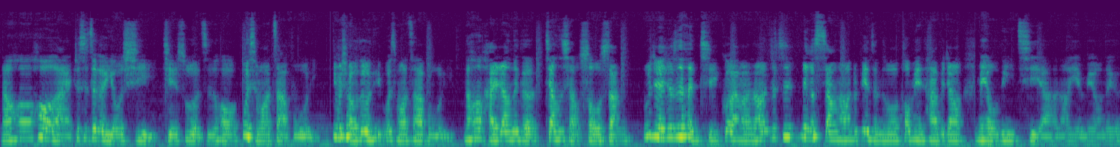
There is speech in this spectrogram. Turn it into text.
然后后来就是这个游戏结束了之后，为什么要炸玻璃？你们想过这个问题？为什么要炸玻璃？然后还让那个江小受伤，不觉得就是很奇怪嘛？然后就是那个伤，然后就变成说后面他比较没有力气啊，然后也没有那个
